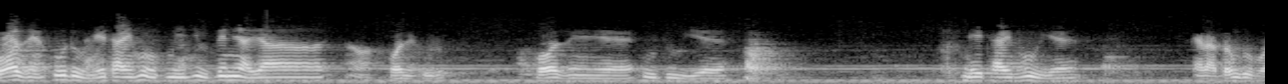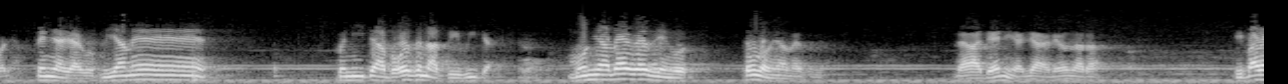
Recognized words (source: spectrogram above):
ဘောဇင်ဥဒုနေထိုင်မှုမိပြုသင်မြရာဘောဇင်ဥဒုဘောဇင်ရဲ့ဥဒုရဲ့နေထိုင်မှုရဲ့အဲ့ဒါသုံးခုပေါ့လေသင်ညာရာကိုမြင်ရမယ် ပဏိတဘောဇနာပေဝိတမွန်မြတ်သောဝဇင်ကိုသုံးဆောင်ရမယ်ဆိုဒါတဲနေရကြတယ်ဥစ္စာတော့ဒီပါဠိ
